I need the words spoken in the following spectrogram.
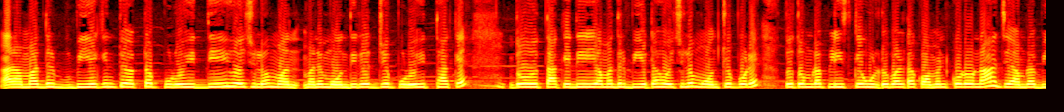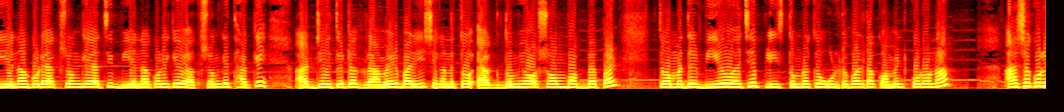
আর আমাদের বিয়ে কিন্তু একটা পুরোহিত দিয়েই হয়েছিল, মান- মানে মন্দিরের যে পুরোহিত থাকে, তো তাকে দিয়েই আমাদের বিয়েটা হয়েছিল মন্ত্র পড়ে। তো তোমরা প্লিজ কেউ উল্টোপাল্টা কমেন্ট করো না যে আমরা বিয়ে না করে একসঙ্গে আছি, বিয়ে না করে কেউ একসঙ্গে থাকে। আর যেহেতু এটা গ্রামের বাড়ি, সেখানে তো একদমই অসম্ভব ব্যাপার। তো আমাদের বিয়ে হয়েছে প্লিজ তোমরা কেউ উল্টোপাল্টা কমেন্ট করো না। আশা করি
